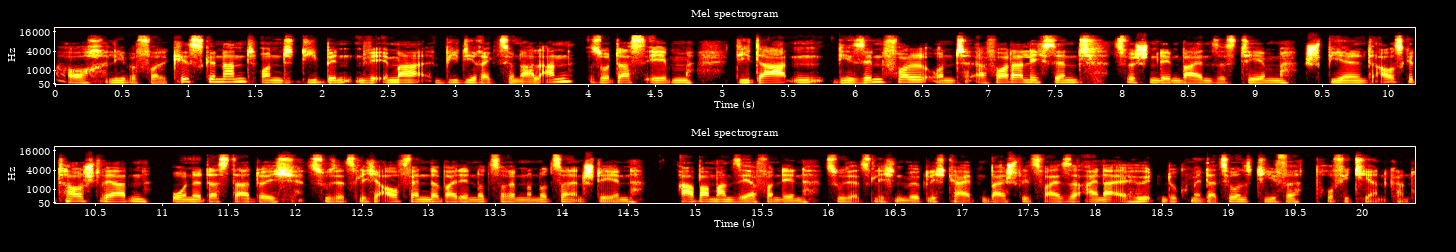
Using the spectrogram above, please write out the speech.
auch liebevoll KISS genannt. Und die binden wir immer bidirektional an, sodass dass eben die Daten, die sinnvoll und erforderlich sind, zwischen den beiden Systemen spielend ausgetauscht werden, ohne dass dadurch zusätzliche Aufwände bei den Nutzerinnen und Nutzern entstehen aber man sehr von den zusätzlichen Möglichkeiten beispielsweise einer erhöhten Dokumentationstiefe profitieren kann.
